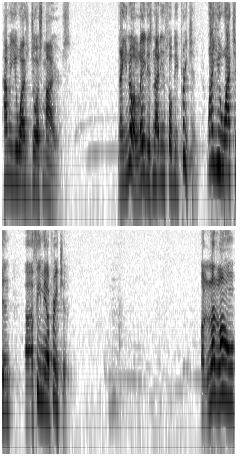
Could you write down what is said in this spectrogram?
How many of you watch Joyce Myers? Now, you know a lady's not even supposed to be preaching. Why are you watching a female preacher. Let alone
